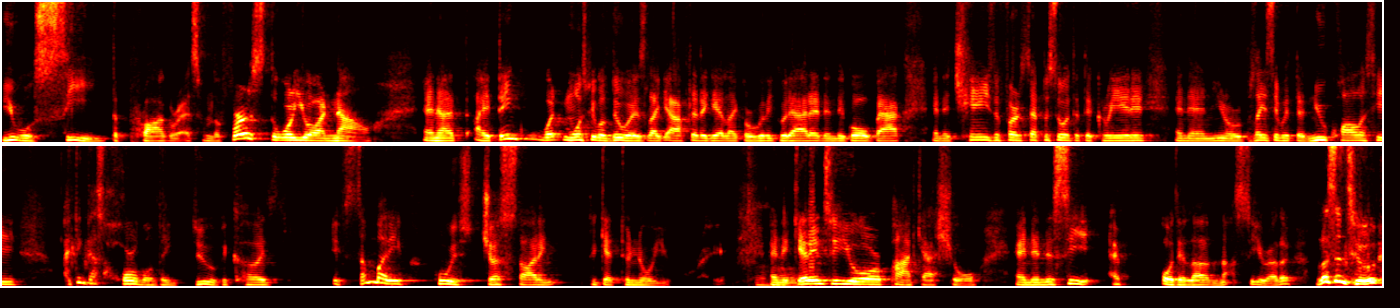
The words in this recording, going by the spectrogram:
you will see the progress from the first to where you are now. And I, I think what most people do is like after they get like a really good at it and they go back and they change the first episode that they created and then you know replace it with the new quality. I think that's a horrible thing to do because if somebody who is just starting to get to know you, right, mm-hmm. and they mm-hmm. get into your podcast show and then they see or they love not see rather listen to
